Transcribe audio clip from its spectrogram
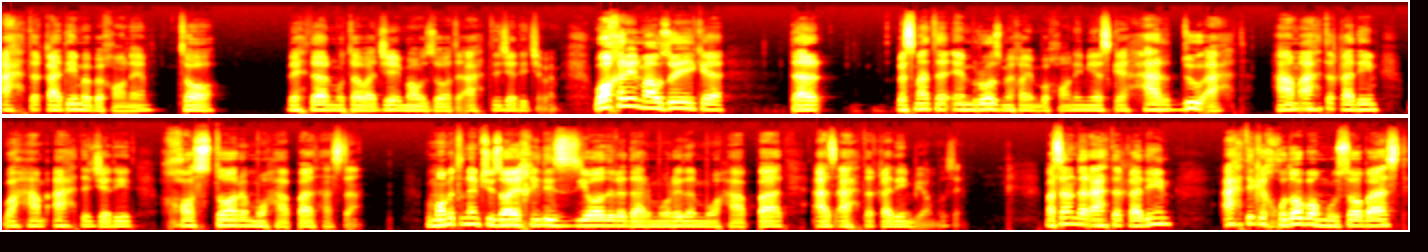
عهد قدیم بخوانیم تا بهتر متوجه موضوعات عهد جدید شویم. و آخرین موضوعی که در قسمت امروز می‌خوایم بخوانیم است که هر دو عهد هم عهد قدیم و هم عهد جدید خواستار محبت هستند. و ما می‌تونیم چیزهای خیلی زیاد رو در مورد محبت از عهد قدیم بیاموزیم. مثلا در عهد قدیم عهدی که خدا با موسی بست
